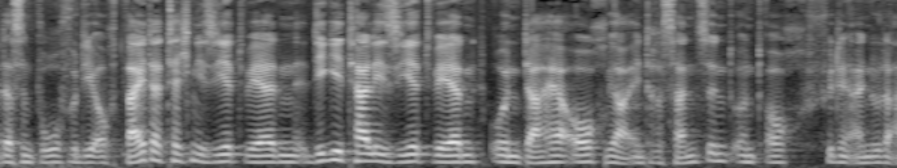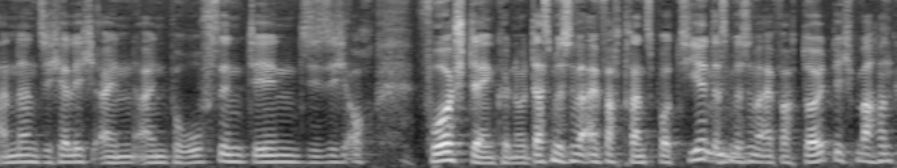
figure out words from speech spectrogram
das sind Berufe, die auch weiter technisiert werden, digitalisiert werden und daher auch ja, interessant sind und auch für den einen oder anderen sicherlich ein, ein Beruf sind, den sie sich auch vorstellen können. Und das müssen wir einfach transportieren, das mhm. müssen wir einfach deutlich machen,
